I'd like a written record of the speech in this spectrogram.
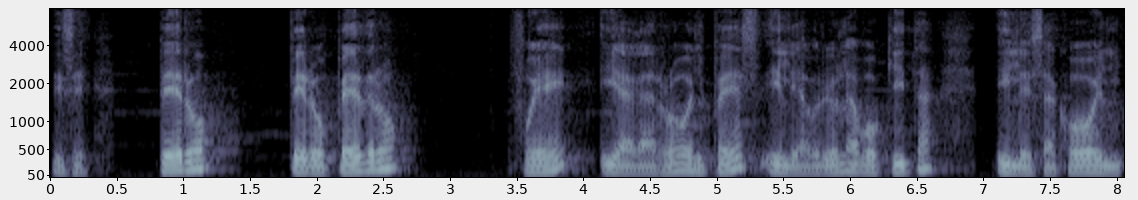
Dice, pero, pero Pedro fue y agarró el pez y le abrió la boquita y le sacó el,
